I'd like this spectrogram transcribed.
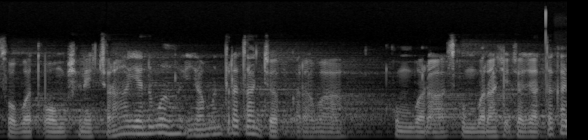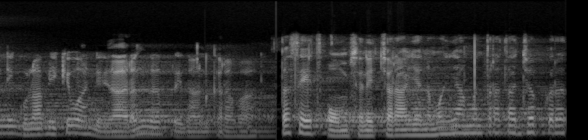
सोबत ओम शनिश्चराय नमः या मंत्राचा जप करावा. कुंभरास कुंभराशीच्या जातकांनी गुलाबी किंवा निळा रंग परिधान करावा. तसेच ओम शनिश्चराय नमः या मंत्राचा जप करत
